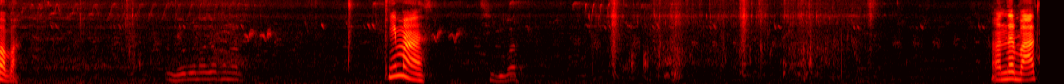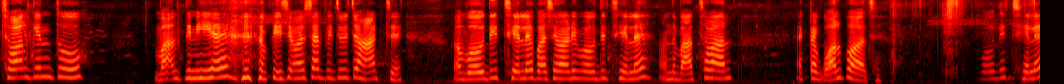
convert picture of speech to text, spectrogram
বাবা। কি মাছ? আমাদের বাচ্চাওয়াল কিন্তু বালতি নিয়ে পিছু মশার পিছু পিছু হাঁটছে। বৌদির ছেলে পাশে বাড়ি বৌদির ছেলে, আমাদের বাচ্চা বাল একটা গল্প আছে। বৌদির ছেলে,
